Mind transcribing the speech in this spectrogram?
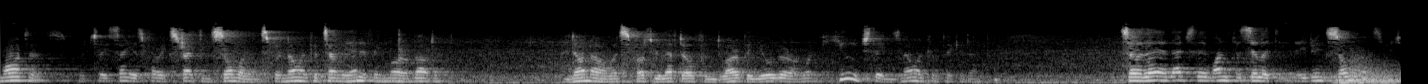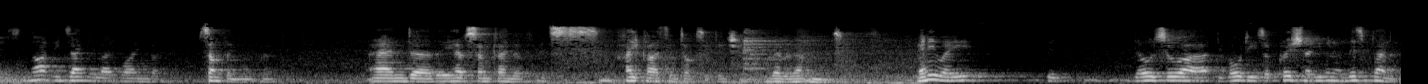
mortars, which they say is for extracting somaras, but no one could tell me anything more about it. I don't know what's supposed to be left over from Dwapara Yuga or what huge things, no one can pick it up. So there, that's their one facility. They drink somaras, which is not exactly like wine, but something like that. And uh, they have some kind of, it's high class intoxication, whatever that means. Anyway, the, those who are devotees of Krishna, even on this planet,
